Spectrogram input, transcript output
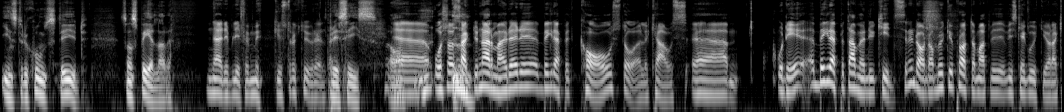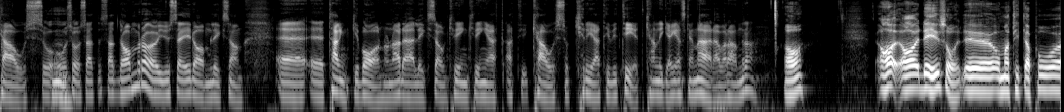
instruktionsstyrd som spelare? När det blir för mycket struktur helt Precis. Ja. enkelt. Eh, och som sagt, du närmar dig det begreppet kaos då, eller kaos. Eh, och det begreppet använder ju kidsen idag. De brukar ju prata om att vi, vi ska gå ut och göra kaos och, Mm. och så. Så att, så att de rör ju sig i de liksom eh, eh, tankebanorna där liksom kring, kring att, att kaos och kreativitet kan ligga ganska nära varandra. Ja. Ja, ja, det är ju så. Eh, om man tittar på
